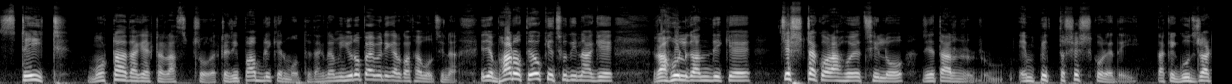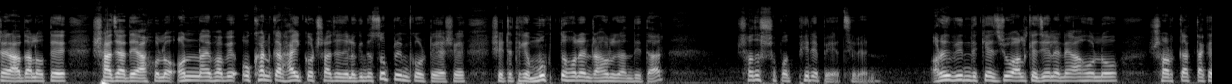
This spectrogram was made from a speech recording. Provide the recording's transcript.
স্টেট, মোটা দাগে একটা রাষ্ট্র, একটা রিপাবলিকের মধ্যে থাকে আমি ইউরোপ আমেরিকার কথা বলছি না, এই যে ভারতেও কিছুদিন আগে রাহুল গান্ধীকে চেষ্টা করা হয়েছিল যে তার এমপিত্ব শেষ করে দেই। তাকে গুজরাটের আদালতে সাজা দেওয়া হলো। অন্যায়ভাবে ওখানকার হাইকোর্ট সাজা দিল, কিন্তু সুপ্রিম কোর্টে এসে সেটা থেকে মুক্ত হলেন রাহুল গান্ধী। তার সদস্যপদ ফিরে পেয়েছিলেন। অরবিন্দ কেজরিওয়ালকে জেলে নেওয়া হলো। সরকার তাকে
